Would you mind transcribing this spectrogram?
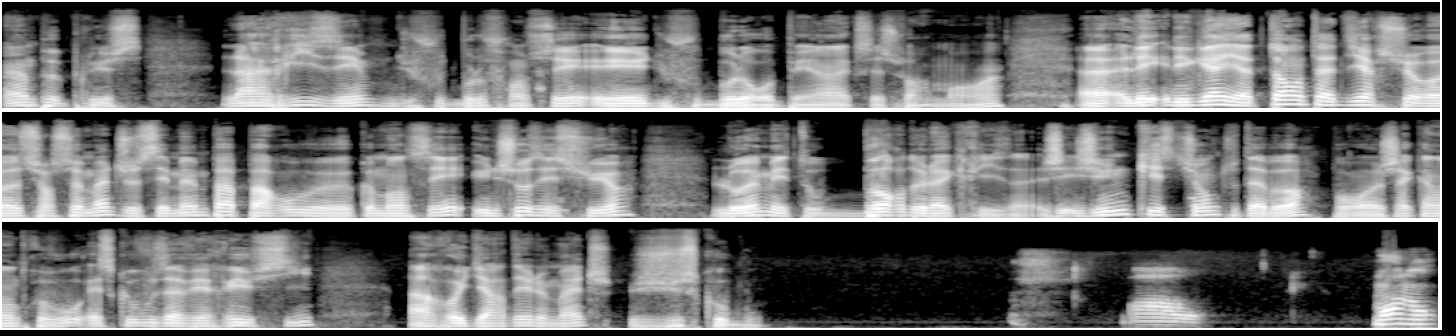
un peu plus la risée du football français et du football européen accessoirement. hein. Euh, les, gars, il y a tant à dire sur, euh, sur ce match, je sais même pas par où euh, commencer. Une chose est sûre, l'OM est au bord de la crise. J'ai une question tout d'abord pour chacun d'entre vous. Est-ce que vous avez réussi à regarder le match jusqu'au bout Waouh. Moi non.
